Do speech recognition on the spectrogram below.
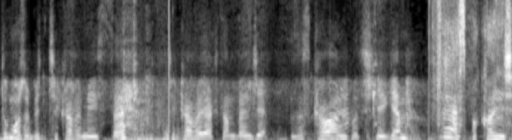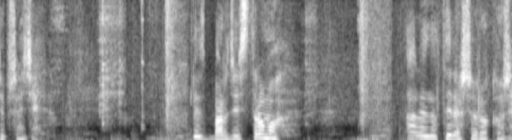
Tu może być ciekawe miejsce. Ciekawe jak tam będzie ze skałami pod śniegiem. Nie, spokojnie się przejdzie. Jest bardziej stromo, ale na tyle szeroko, że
